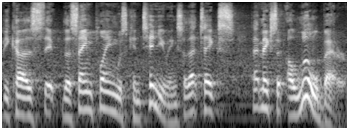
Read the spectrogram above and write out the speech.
because it, the same plane was continuing. So that takes that makes it a little better.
